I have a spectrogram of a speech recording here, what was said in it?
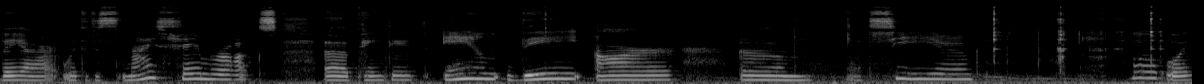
They are with this nice shamrocks uh, painted and they are um, let's see here. Oh boy.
